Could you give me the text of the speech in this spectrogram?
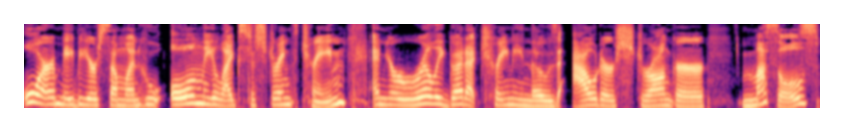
Or maybe you're someone who only likes to strength train and you're really good at training those outer, stronger muscles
